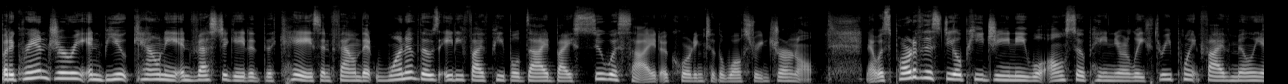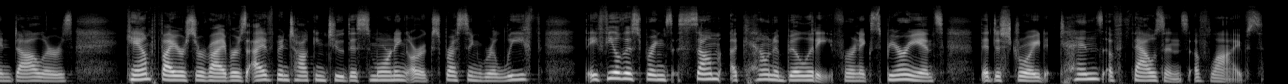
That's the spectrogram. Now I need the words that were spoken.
But a grand jury in Butte County investigated the case and found that one of those 85 people died by suicide, according to the Wall Street Journal. Now, as part of this deal, PG&E will also pay nearly $3.5 million Camp Fire survivors I've been talking to this morning are expressing relief. They feel this brings some accountability for an experience that destroyed tens of thousands of lives.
